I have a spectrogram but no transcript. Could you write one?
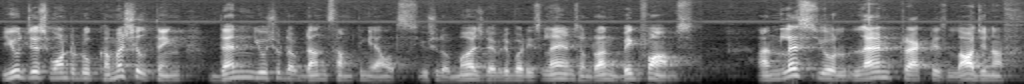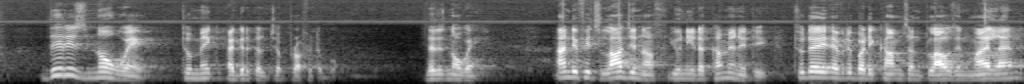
You just want to do commercial thing, then you should have done something else. You should have merged everybody's lands and run big farms. Unless your land tract is large enough, there is no way to make agriculture profitable. There is no way. And if it's large enough, you need a community. Today, everybody comes and plows in my land,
